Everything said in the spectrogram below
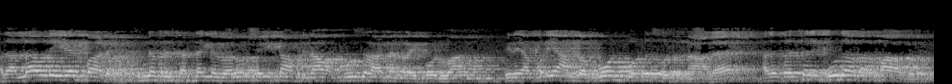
அது அல்லாவுடைய ஏற்பாடு. சின்ன பெரிய சண்டைகள் வரும் செய்தான் அப்படிதான் கூசல் ஆட்டங்களை போடுவான். இதை அப்படியே அங்கே ஃபோன் போட்டு சொல்றதுனால அது பிரச்சனை பூதாகரமாக ஆகும்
